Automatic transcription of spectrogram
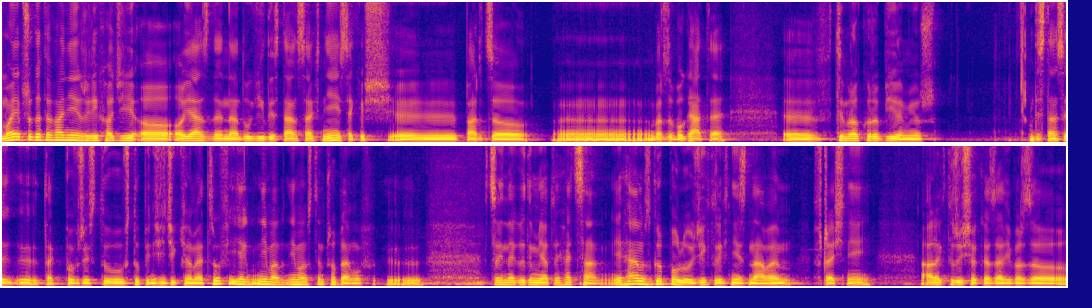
Moje przygotowanie, jeżeli chodzi o, o jazdę na długich dystansach, nie jest jakoś yy, bardzo, yy, bardzo bogate. Yy, w tym roku robiłem już dystanse tak powyżej 100, 150 km i nie mam, nie mam z tym problemów. Co innego, gdybym miał to jechać sam. Jechałem z grupą ludzi, których nie znałem wcześniej, ale którzy się okazali bardzo,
